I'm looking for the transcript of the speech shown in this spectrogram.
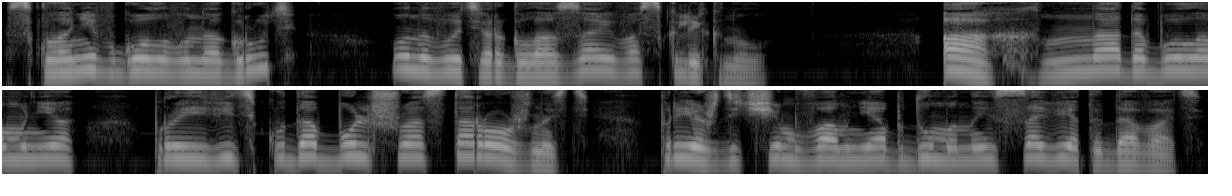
Склонив голову на грудь, он вытер глаза и воскликнул. «Ах, надо было мне проявить куда большую осторожность, прежде чем вам необдуманные советы давать».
